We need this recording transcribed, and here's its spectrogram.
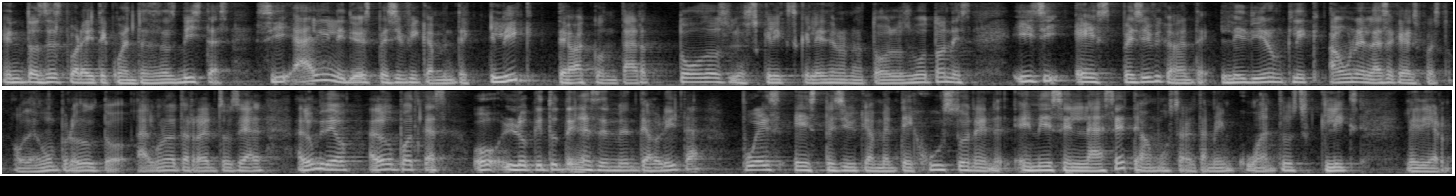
Entonces por ahí te cuentas esas vistas. Si alguien le dio específicamente clic, te va a contar todos los clics que le dieron a todos los botones. Y si específicamente le dieron clic a un enlace que hayas puesto, o de algún producto, alguna otra red social, algún video, algún podcast, o lo que tú tengas en mente ahorita, pues específicamente justo en, ese enlace te va a mostrar también cuántos clics le dieron.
